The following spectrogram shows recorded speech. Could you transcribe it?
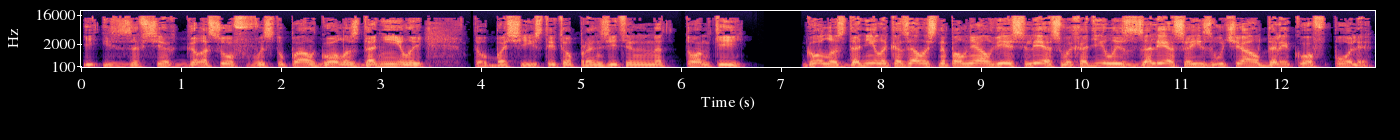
и из-за всех голосов выступал голос Данилы, то басистый, то пронзительно тонкий, Голос Данила, казалось, наполнял весь лес, выходил из-за леса и звучал далеко в поле.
